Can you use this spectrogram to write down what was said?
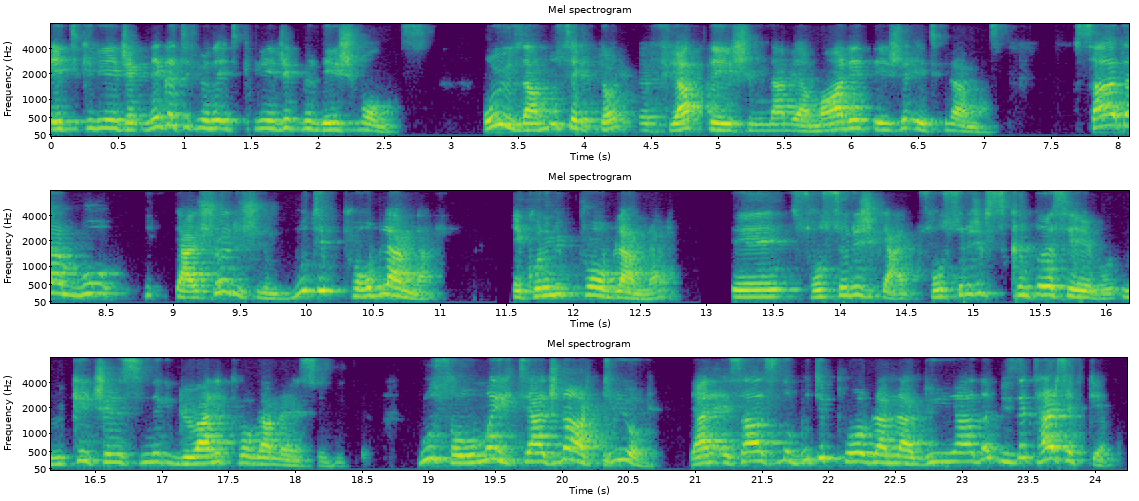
etkileyecek, negatif yönde etkileyecek bir değişim olmaz. O yüzden bu sektör e, fiyat değişiminden veya maliyet değişiminden etkilenmez. Zaten bu, yani şöyle düşünün, bu tip problemler, ekonomik problemler, e, sosyolojik yani sosyolojik sıkıntılara sebep oluyor. Ülke içerisindeki güvenlik problemlerine sebep oluyor. Bu savunma ihtiyacını arttırıyor. Yani esasında bu tip problemler dünyada bizde ters etki yapar.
